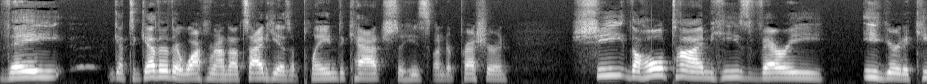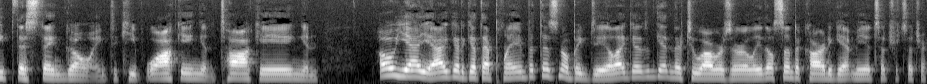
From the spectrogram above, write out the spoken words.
they get together. They're walking around outside. He has a plane to catch, so he's under pressure. And she, the whole time, he's very eager to keep this thing going, to keep walking and talking and oh yeah, yeah, I got to get that plane, but there's no big deal. I get I'm getting there two hours early. They'll send a car to get me, etc., etc.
